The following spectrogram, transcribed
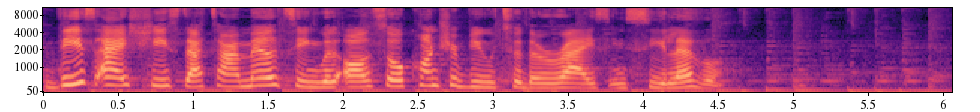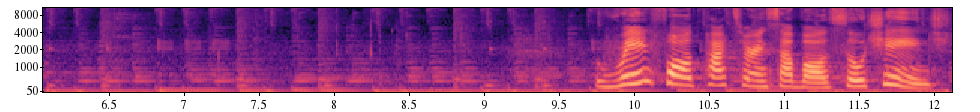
These ice sheets that are melting will also contribute to the rise in sea level. Rainfall patterns have also changed.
